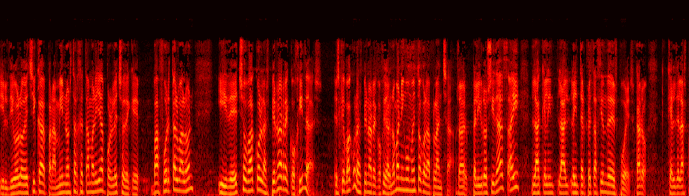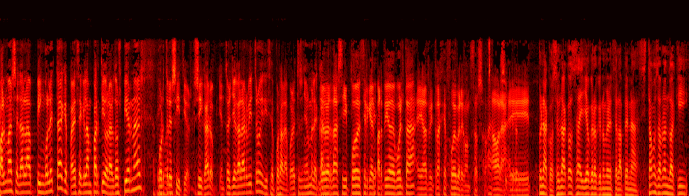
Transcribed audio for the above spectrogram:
Y digo lo de chica, para mí no es tarjeta amarilla por el hecho de que va fuerte al balón y de hecho va con las piernas recogidas. Es que va con las piernas recogidas, no va en ningún momento con la plancha. O sea, peligrosidad hay la que le- la, la interpretación de después. Claro, que el de las palmas se da la pingoleta, que parece que le han partido las dos piernas por tres sitios. Sí, claro. Y entonces llega el árbitro y dice, pues ala, por este señor me le cago. de verdad sí puedo decir que el partido de vuelta el arbitraje fue vergonzoso. Ahora, sí, pero- eh, Una cosa, una cosa y yo creo que no merece la pena. Estamos hablando aquí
